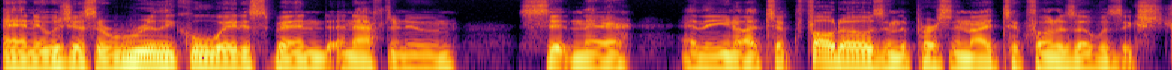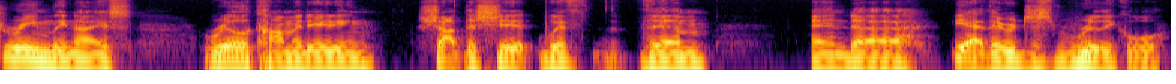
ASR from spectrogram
and it was just a really cool way to spend an afternoon sitting there. And then, you know, I took photos, and the person I took photos of was extremely nice, real accommodating, shot the shit with them. And uh, yeah, they were just really cool.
